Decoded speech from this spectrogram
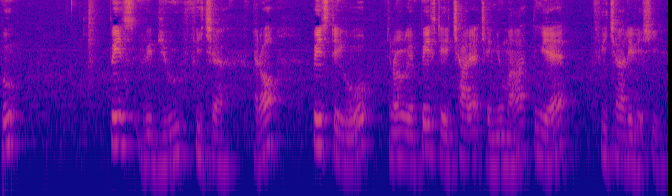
နောက်တစ်ခု page review feature အဲ့တော့ page တွေကိုကျွန်တော်တို့ page တွေချတဲ့အချိန်မျိုးမှာသူ့ရဲ့ feature လေးတွေရှိတယ်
